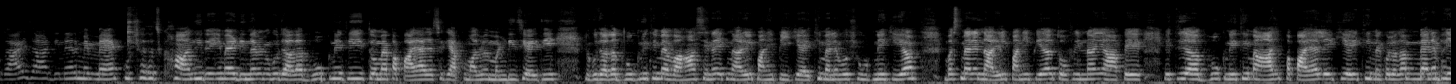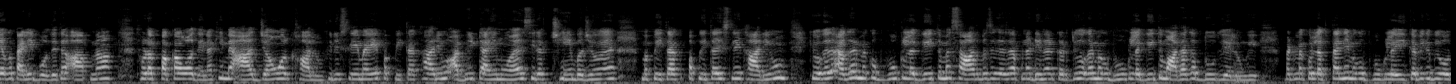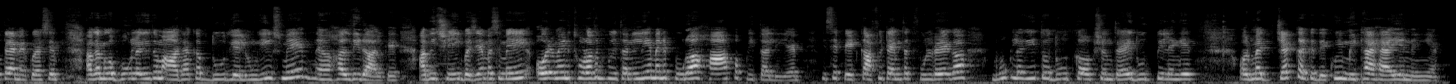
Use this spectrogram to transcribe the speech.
तो गाइस आज डिनर में मैं कुछ ऐसा खा नहीं रही, मैं डिनर में मेरे को ज़्यादा भूख नहीं थी तो मैं पपाया जैसे कि आपको मालूम है, मंडी से आई थी, मेरे को ज़्यादा भूख नहीं थी, मैं वहाँ से ना एक नारियल पानी पी के आई थी, मैंने वो शूट नहीं किया, बस मैंने नारियल पानी पिया तो फिर ना यहाँ पे इतनी ज़्यादा भूख नहीं थी, मैं आज पपाया लेके आई थी, मेरे को लगा, मैंने भैया को पहले बोल था, आप ना थोड़ा पका हुआ देना कि मैं आज जाऊँ और खा लूँ, फिर इसलिए मैं ये पपीता खा रही हूँ, अभी टाइम हुआ है, सिर्फ़ छः बजे हुए हैं पपीता पपीता इसलिए खा रही हूँ, क्योंकि अगर मेरे को भूख लग गई तो मैं सात बजे जैसे अपना डिनर करती हूँ, अगर मेरे को भूख लग गई तो मैं आधा कप दूध ले लूँगी बट मेरे को लगता नहीं मेरे को भूख लगी कभी कभी होता है मेरे को ऐसे अगर मेरे को भूख लगी तो मैं आधा कप दूध ले लूँगी, उसमें हल्दी डाल के। अभी छह बजे बस मैं, और मैंने थोड़ा सा पपीता नहीं लिया, मैंने पूरा हाफ़ पपीता लिया है। इससे पेट काफ़ी टाइम तक फूल रहेगा। भूख लगी तो दूध का ऑप्शन तो है, दूध पी लेंगे। और मैं चेक करके देखूँगी मीठा है या नहीं है।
